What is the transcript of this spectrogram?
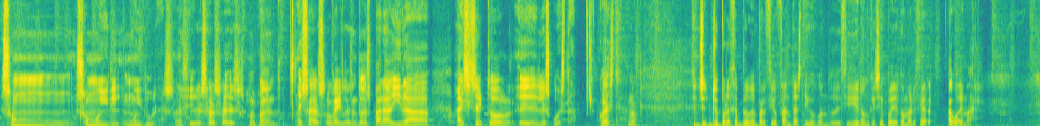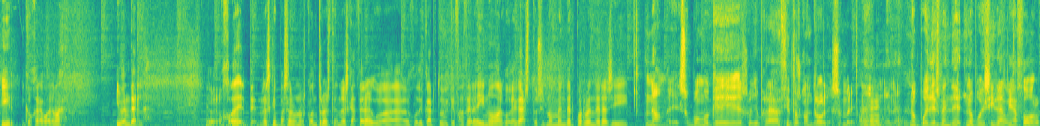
son, son muy, muy duras, es decir, esas, esas, esas reglas. Entonces, para ir a, a ese sector eh, les cuesta. Cuesta, ¿no? Yo, yo, por ejemplo, me pareció fantástico cuando decidieron que se podía comerciar agua de mar. Ir y coger agua de mar y venderla. Digo, Joder, tendrás que pasar unos controles, tendrás que hacer algo, algo de carto hay que hacer ahí, ¿no? Algo de gasto, si no vender por vender así. No, hombre, supongo que eso para ciertos controles, hombre. Ajá. Eh, No puedes vender, no puedes ir a Riazor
